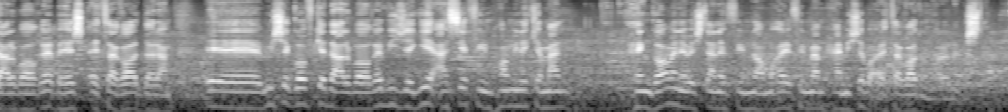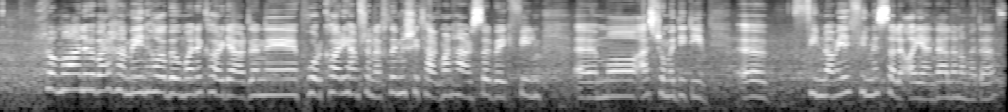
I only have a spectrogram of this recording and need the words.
در واقع بهش اعتقاد دارم. میشه گفت که در واقع ویژگی اصلی فیلم ها اینه که من هنگام نوشتن فیلم نامه های فیلمم همیشه با اعتقاد اونها رو نوشتم. شما علاوه بر همه اینها به عنوان کارگردان پرکاری هم شناخته میشید. تقریبا هر سال به یک فیلم ما از شما دیدیم. فیلمنامه فیلم سال آینده الان آمده است؟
